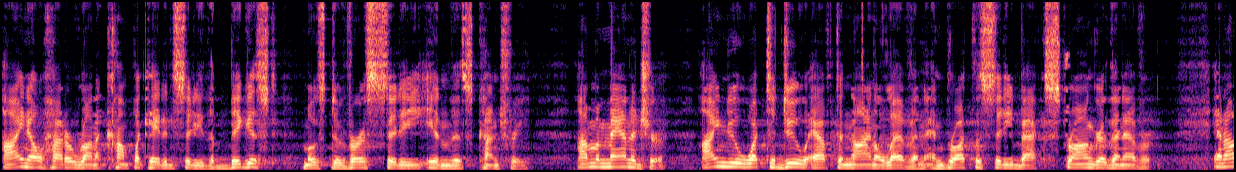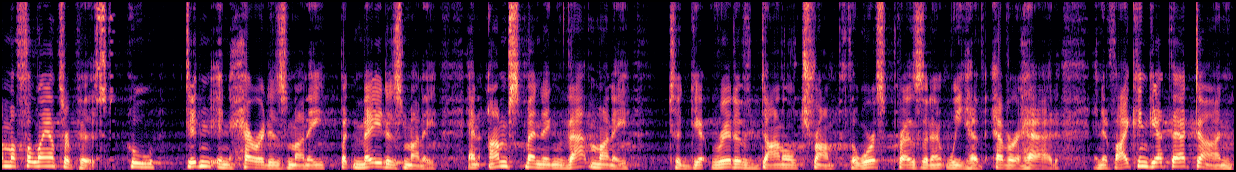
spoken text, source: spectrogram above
I know how to run a complicated city, the biggest, most diverse city in this country. I'm a manager. I knew what to do after 9 11 and brought the city back stronger than ever. And I'm a philanthropist who didn't inherit his money, but made his money. And I'm spending that money to get rid of Donald Trump, the worst president we have ever had. And if I can get that done,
